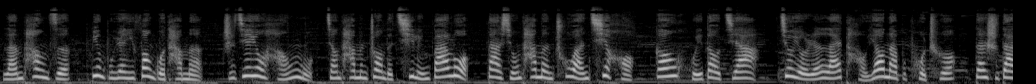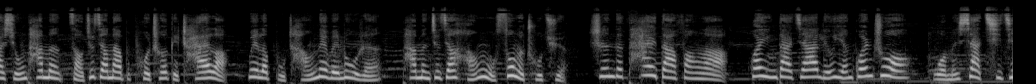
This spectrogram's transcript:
蓝胖子并不愿意放过他们，直接用航母将他们撞得七零八落。大雄他们出完气后，刚回到家。就有人来讨要那部破车，但是大雄他们早就将那部破车给拆了。为了补偿那位路人，他们就将航母送了出去，真的太大方了。欢迎大家留言关注哦，我们下期见。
